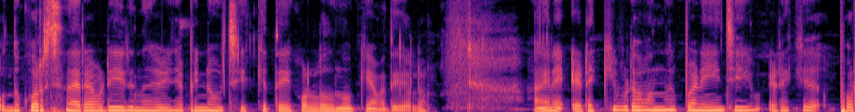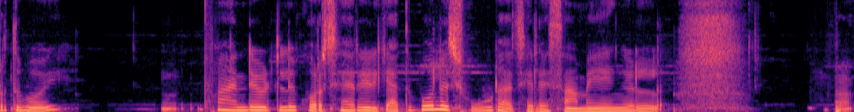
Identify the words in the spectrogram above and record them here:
ഒന്ന് കുറച്ച് നേരം അവിടെ ഇരുന്ന് കഴിഞ്ഞാൽ പിന്നെ ഉച്ചയ്ക്കത്തേക്കുള്ളത് നോക്കിയാൽ മതിയല്ലോ. അങ്ങനെ ഇടയ്ക്ക് ഇവിടെ വന്ന് പണിയും ചെയ്യും. ഇടയ്ക്ക് പുറത്ത് പോയി. ഫാനിന്റെ വീട്ടിൽ കുറച്ച് നേരം ഇരിക്കുക അതുപോലെ ചൂടാണ് ചില സമയങ്ങളിൽ അപ്പം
